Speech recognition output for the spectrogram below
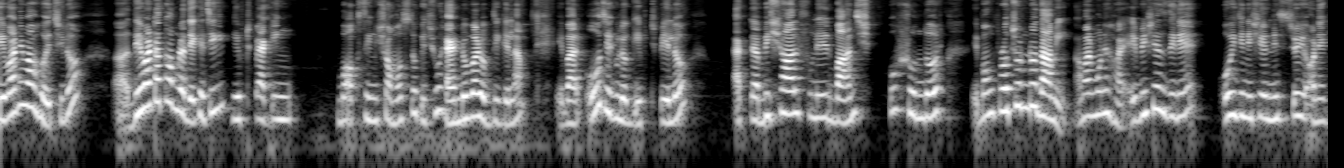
দেওয়া নেওয়া হয়েছিল দেওয়াটা তো আমরা দেখেছি গিফট প্যাকিং বক্সিং সমস্ত কিছু হ্যান্ড ওভার অবধি গেলাম। এবার ও যেগুলো গিফট পেল, একটা বিশাল ফুলের বাঞ্চ খুব সুন্দর এবং প্রচণ্ড দামি। আমার মনে হয় এই বিশেষ দিনে ওই জিনিসের নিশ্চয়ই অনেক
